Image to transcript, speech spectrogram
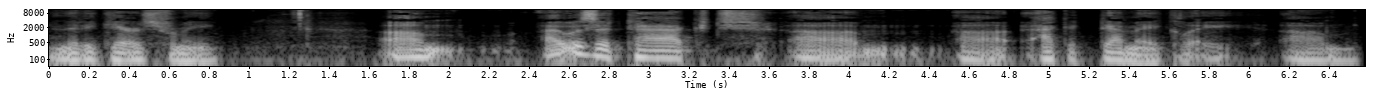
and that He cares for me. Um, I was attacked um, uh, academically. Um,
